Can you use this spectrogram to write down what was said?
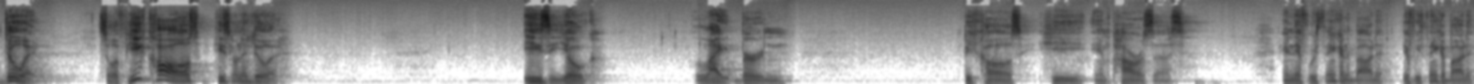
Do it. So if he calls, he's going to do it easy yoke, light burden, because he empowers us. And if we're thinking about it, if we think about it,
